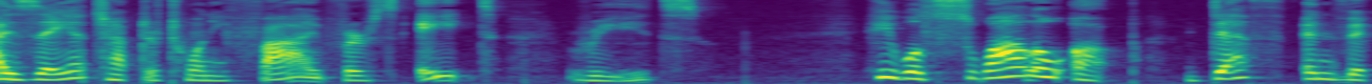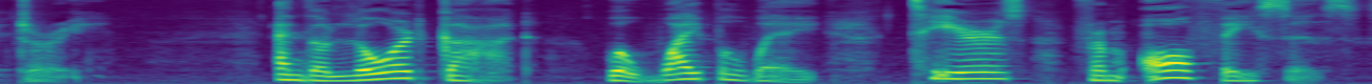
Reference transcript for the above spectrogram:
Isaiah chapter 25, verse 8 reads He will swallow up death and victory, and the Lord God will wipe away tears from all faces,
